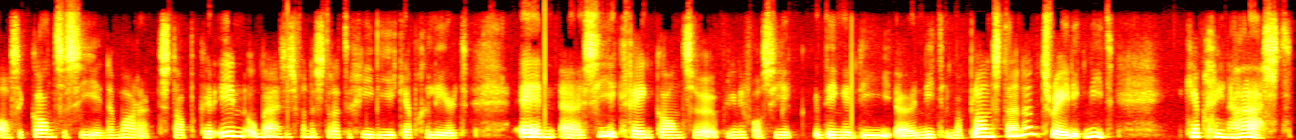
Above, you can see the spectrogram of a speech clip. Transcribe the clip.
Als ik kansen zie in de markt, stap ik erin op basis van de strategie die ik heb geleerd. En uh, zie ik geen kansen, of in ieder geval zie ik dingen die uh, niet in mijn plan staan, dan trade ik niet. Ik heb geen haast.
